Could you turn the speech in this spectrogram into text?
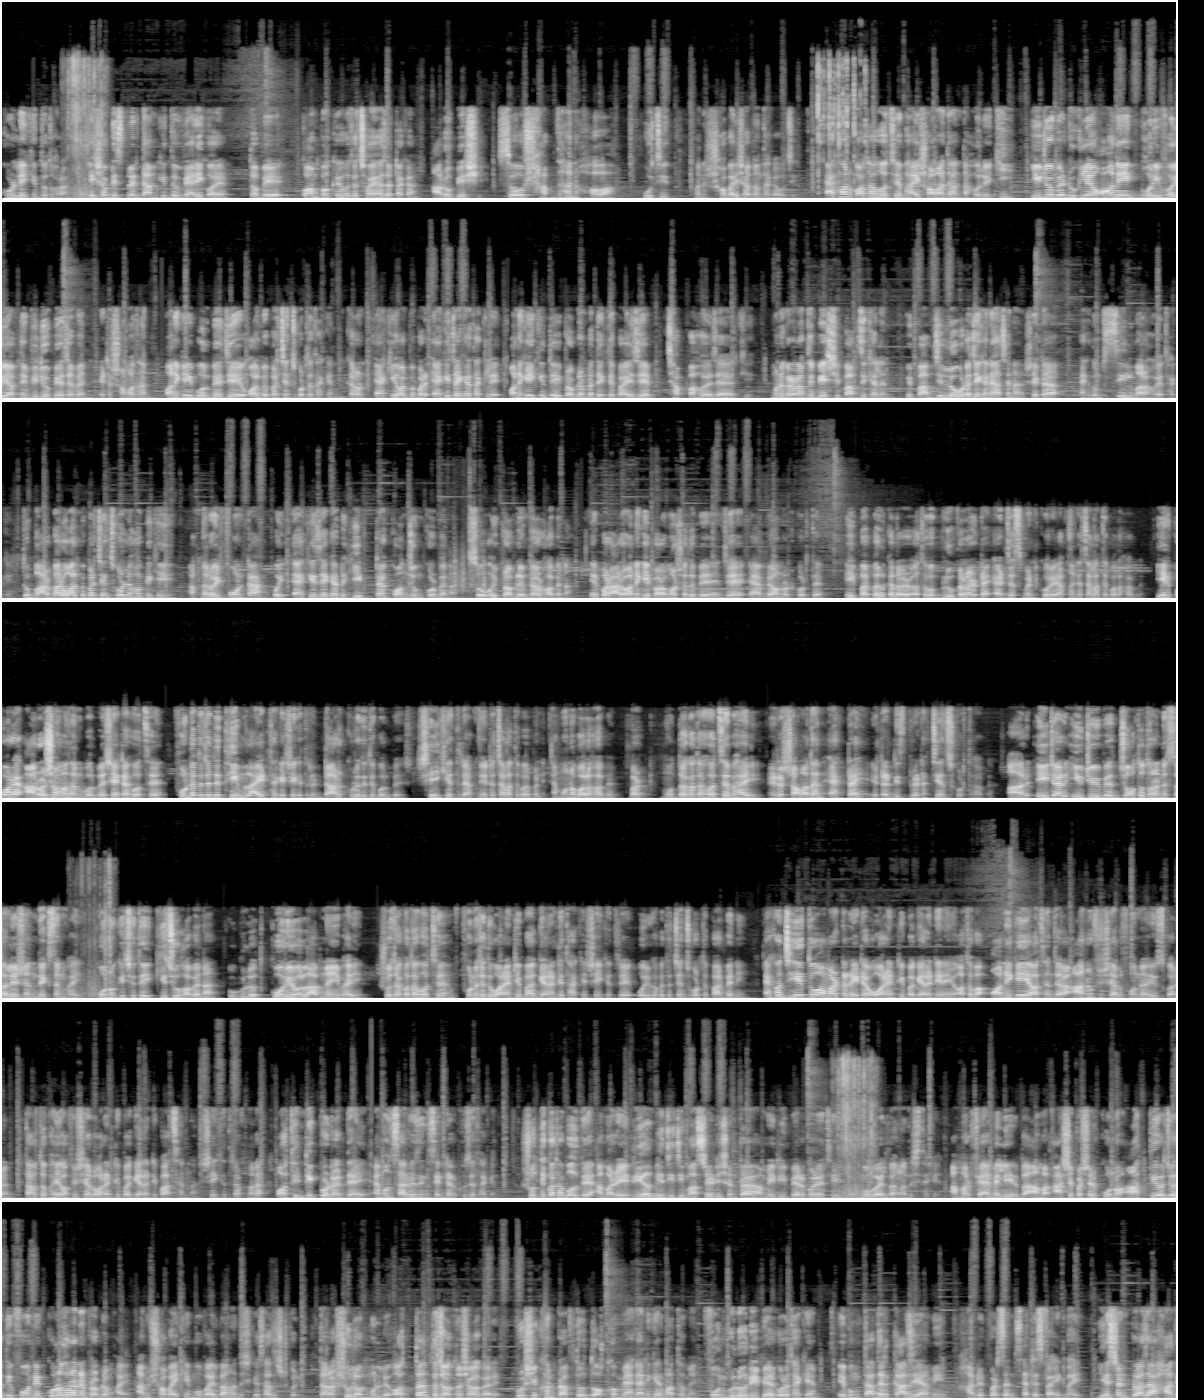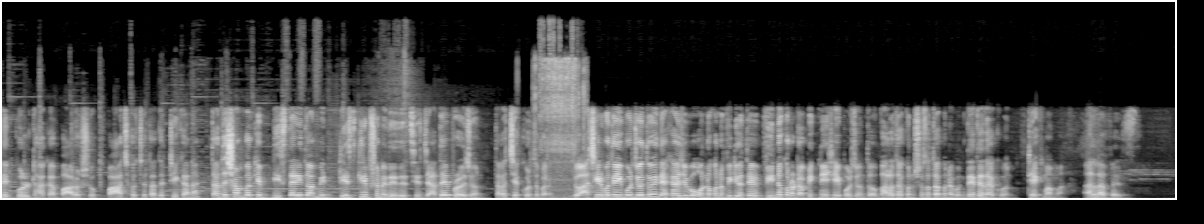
করলেই কিন্তু ধরা। এইসব ডিসপ্লের দাম কিন্তু ভ্যারি করে, তবে কমপক্ষে হচ্ছে ছয় হাজার টাকা, আরও বেশি। সো সাবধান হওয়া উচিত। মানে সবারই সাবধান থাকা উচিত। এখন কথা হচ্ছে, ভাই, সমাধান তাহলে কি? ইউটিউবে ঢুকলে অনেক ভরি ভরি আপনি ভিডিও পেয়ে যাবেন, এটা সমাধান। অনেকেই বলবে যে ওয়ালপেপার চেঞ্জ করতে থাকেন, কারণ একই ওয়ালপেপার একই জায়গায় থাকলে অনেকেই কিন্তু এই প্রবলেমটা দেখতে পায় যে ছাপ্পা হয়ে যায় আর কি। মনে করেন আপনি বেশি পাবজি খেলেন, ওই পাবজির লোগোটা যেখানে আছে না, সেটা একদম সিল মারা হয়ে থাকে। তো বারবার ওয়ালপেপার চেঞ্জ করলে হবে কি? আপনার ওই ফোনটা ওই একই জায়গার হিটটা কনজিউম করবে না। সো ওই প্রবলেমটা আর হবে না। এরপর আরও অনেকেই পরামর্শ দেবে যে অ্যাপ ডাউনলোড করতে। এই পার্পল কালার অথবা ব্লু কালারটা অ্যাডজাস্টমেন্ট করে আপনাকে চালাতে বলা হবে। এরপরে আরও সমাধান বলবে, সেটা হচ্ছে ফোনটাতে যদি থিম লাইট থাকে, সেক্ষেত্রে ডার্ক করে দিতে বলবে। সেই ক্ষেত্রে আপনি এটা চালাতে পারবেন, এমনও বলা হবে। বাট মোদ্দা কথা হচ্ছে ভাই, এটার সমাধান একটাই, এটার ডিসপ্লেটা চেঞ্জ করতে হবে। আর এইটার ইউটিউবে যত ধরনের সলিউশন দেখছেন ভাই, কোনো কিছুতেই কিছু হবে না, ওগুলো করেও লাভ নেই ভাই। সোজা কথা হচ্ছে, ফোনে যদি ওয়ারেন্টি বা গ্যারান্টি থাকে, সেই ক্ষেত্রে ওইভাবে তো চেঞ্জ করতে পারবেনই। এখন যেহেতু আমারটার এটা ওয়ারেন্টি বা গ্যারান্টি নেই, অথবা অনেকেই আছেন যারা আনঅফিসিয়াল ফোন ইউজ করেন, তারা তো ভাই অফিসিয়াল ওয়ারেন্টি বা গ্যারান্টি পাচ্ছেন না। সেই ক্ষেত্রে আপনারা অথেন্টিক প্রোডাক্ট দেয়, এমন সার্ভিসিং সেন্টার খুঁজে থাকেন। সত্যি কথা বলতে, আমার এই রিয়েলমি জিটি মাস্টার এডিশনটা আমি রিপেয়ার করেছি মোবাইল বাংলাদেশ থেকে। আমার ফ্যামিলির বা আমার আশেপাশের কোনো আত্মীয়র যদি ফোনে কোনো ধরনের প্রবলেম হয়, আমি সবাইকে মোবাইল বাংলাদেশকে সাজেস্ট করি। তারা সুলভ মূল্যে অত্যন্ত যত্ন সহকারে প্রশিক্ষণপ্রাপ্ত দক্ষ মেকানিকের মাধ্যমে ফোনগুলো রিপেয়ার করে থাকে এবং তাদের কাজে আমি হান্ড্রেড পার্সেন্ট স্যাটিসফাইড ভাই। ইয়েস্টার্ন প্লাজা হাতিরপুল, ঢাকা বারোশো পাঁচ হচ্ছে তাদের ঠিকানা। তাদের সম্পর্কে বিস্তারিত আমি ডিসক্রিপশনে দিয়ে দিচ্ছি, যাদের প্রয়োজন তারা চেক করতে পারেন। তো আজকের মতো এই পর্যন্তই, দেখা যাবে অন্য কোনো ভিডিওতে ভিন্ন কোনো টপিক নিয়ে সেই পর্যন্ত। ভালো থাকুন, সুস্থ থাকুন এবং দেখতে থাকুন টেক মামা আল্লাহ হাফেজ।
